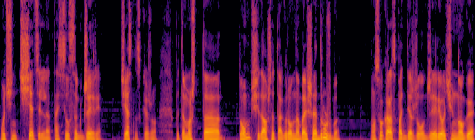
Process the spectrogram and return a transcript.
очень тщательно относился к Джерри, честно скажу. Потому что Том считал, что это огромная большая дружба. Он сколько раз поддерживал Джерри, очень много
